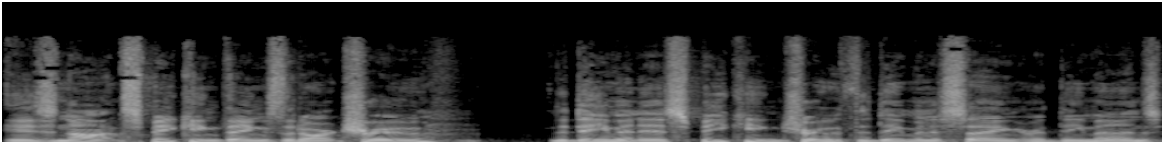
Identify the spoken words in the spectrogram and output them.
is not speaking things that aren't true. The demon is speaking truth. The demon is saying, or demons,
